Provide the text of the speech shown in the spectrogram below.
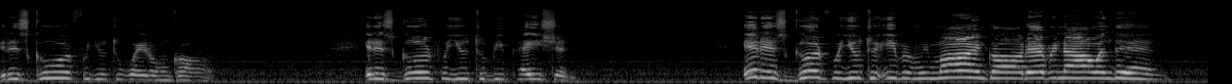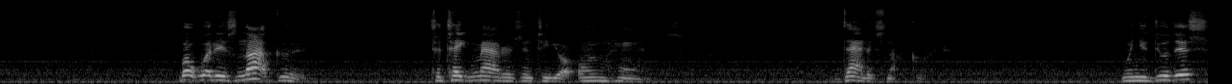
It is good for you to wait on God. It is good for you to be patient. It is good for you to even remind God every now and then. But what is not good, to take matters into your own hands. That is not. When you do this,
